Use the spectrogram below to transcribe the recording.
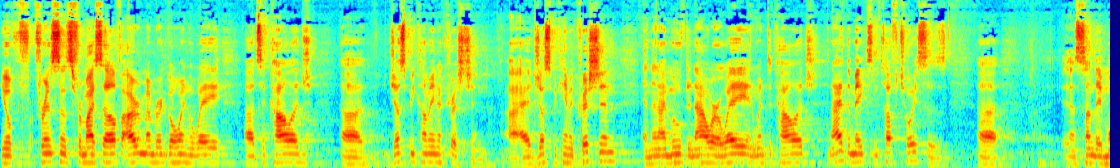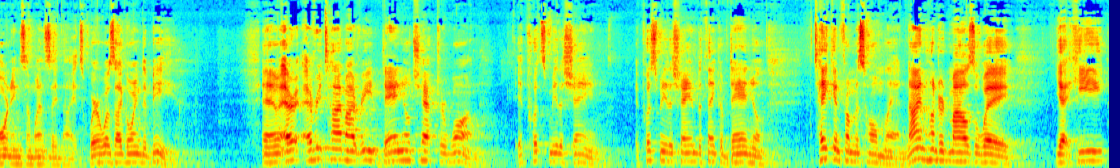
You know, for, for instance, for myself, I remember going away uh, to college, uh, just becoming a Christian. I just became a Christian, and then I moved an hour away and went to college, and I had to make some tough choices uh, Sunday mornings and Wednesday nights. Where was I going to be? And er, every time I read Daniel chapter 1, it puts me to shame. It puts me to shame to think of Daniel taken from his homeland, 900 miles away, yet he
